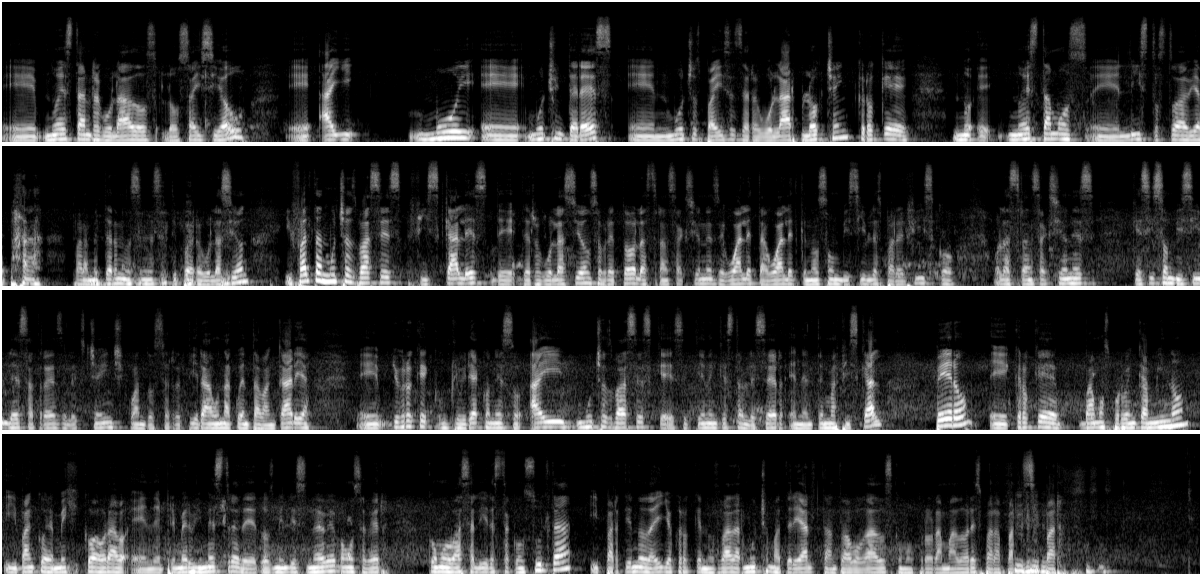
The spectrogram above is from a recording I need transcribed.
Eh, no están regulados los ICO. Eh, hay muy eh, mucho interés en muchos países de regular blockchain. Creo que no, no estamos listos todavía para para meternos en ese tipo de regulación y faltan muchas bases fiscales de, regulación, sobre todo las transacciones de wallet a wallet que no son visibles para el fisco o las transacciones que sí son visibles a través del exchange cuando se retira una cuenta bancaria. Eh, yo creo que concluiría con eso. Hay muchas bases que se tienen que establecer en el tema fiscal pero eh, creo que vamos por buen camino y Banco de México ahora en el primer bimestre de 2019 vamos a ver cómo va a salir esta consulta y partiendo de ahí yo creo que nos va a dar mucho material tanto abogados como programadores para participar.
